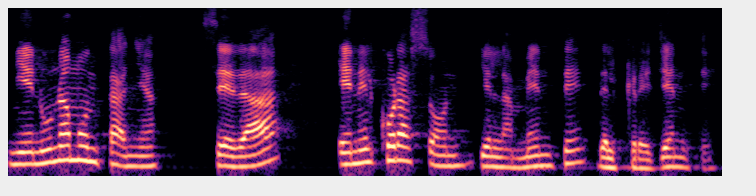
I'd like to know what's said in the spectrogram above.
ni en una montaña, se da en el corazón y en la mente del creyente.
